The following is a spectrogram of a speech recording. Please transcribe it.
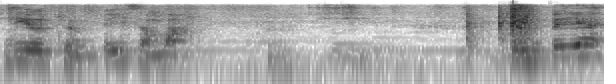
你要准备什么？准备啊，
